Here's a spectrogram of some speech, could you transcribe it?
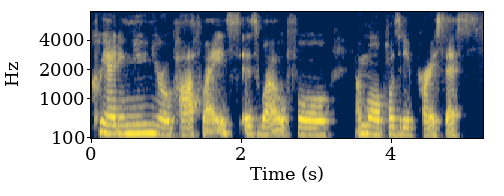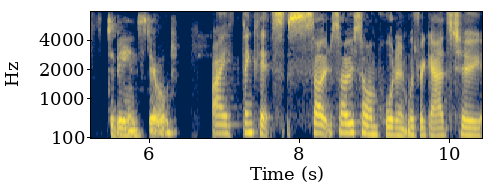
creating new neural pathways as well for a more positive process to be instilled. I think that's so so so important with regards to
